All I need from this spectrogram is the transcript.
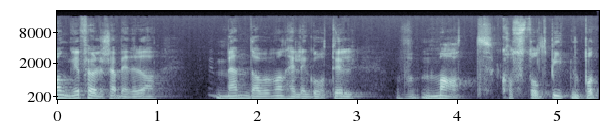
mange føler seg bedre da. Men da bør man heller gå til matkostholdsbiten på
